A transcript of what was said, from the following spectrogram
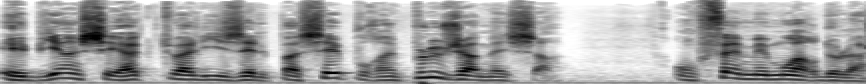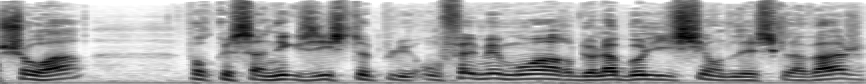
eh bien c'est actualiser le passé pour un plus jamais ça. On fait mémoire de la Shoah, pour que ça n'existe plus. On fait mémoire de l'abolition de l'esclavage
